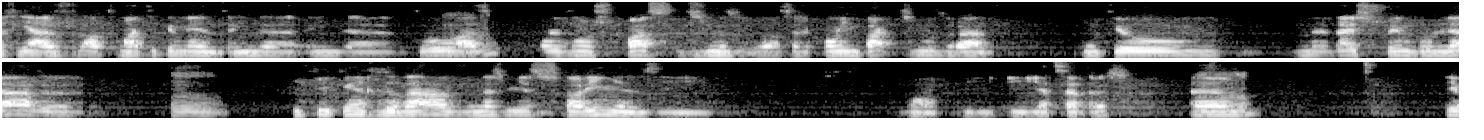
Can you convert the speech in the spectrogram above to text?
reajo automaticamente, ainda, ainda dou uhum. às coisas um espaço desmesurado, ou seja, com impacto desmesurado, em que eu me deixo embrulhar hum. e fico enredado nas minhas historinhas e, bom, e, e etc. Uhum. Um, é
